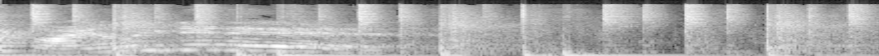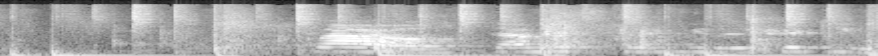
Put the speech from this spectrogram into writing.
I finally did it! Wow, that must be the tricky one.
